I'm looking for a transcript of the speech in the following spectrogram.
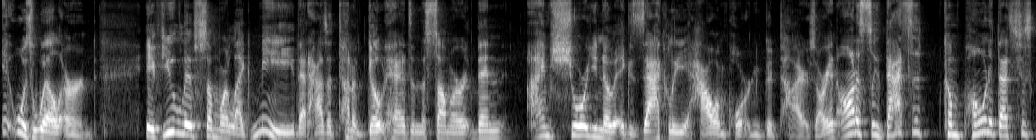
it was well earned. If you live somewhere like me that has a ton of goat heads in the summer, then I'm sure you know exactly how important good tires are. And honestly, that's a component that's just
